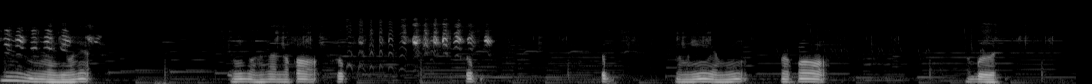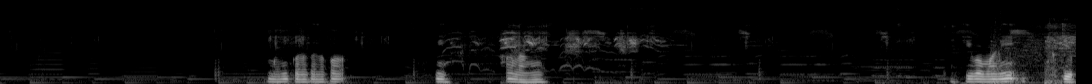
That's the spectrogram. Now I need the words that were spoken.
อืมไงดีวเนี่ยนี่ก่อนแล้วกันแล้วก็ปึ๊บปึ๊บปึ๊บแบบนี้แบบนี้แล้วก็ระเบิดมานี่ก่อนแล้วกันแล้วก็นี่ข้างหลัง ที่ประมาณนี้เก็บ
